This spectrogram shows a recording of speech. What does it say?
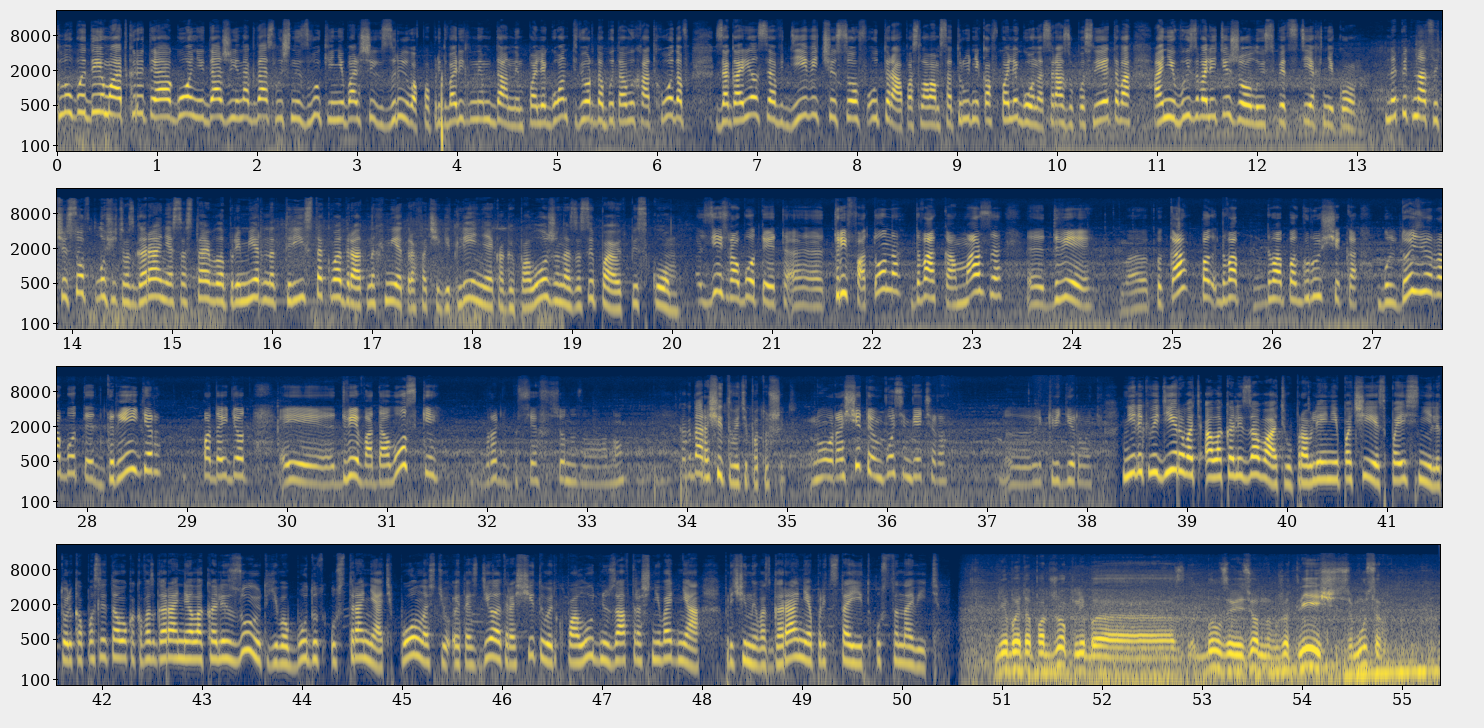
Клубы дыма, открытый огонь и даже иногда слышны звуки небольших взрывов. По предварительным данным, полигон твердобытовых отходов загорелся в 9 часов утра. По словам сотрудников полигона, сразу после этого они вызвали тяжелую спецтехнику. На 15 часов площадь возгорания составила примерно 300 квадратных метров. Очаги тления, как и положено, засыпают песком. Здесь работает э, три фотона, два КАМАЗа, э, две э, ПК, два, два погрузчика, бульдозер работает, грейдер подойдет, и две водовозки. Вроде бы всех все назвала. Ну, Когда рассчитываете потушить? ну рассчитываем в 8 вечера э, ликвидировать. Не ликвидировать, а локализовать. В управлении по ЧС пояснили, только после того, как возгорание локализуют, его будут устранять. Полностью это сделать рассчитывают к полудню завтрашнего дня. Причины возгорания предстоит установить. Либо это поджог, либо э, был завезен уже тлеющийся мусор.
